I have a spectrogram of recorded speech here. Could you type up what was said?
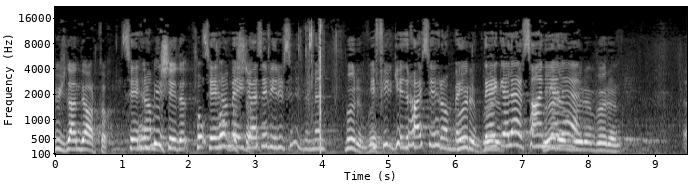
Bey- gücləndi artıq. Seyran bir Bey- şeydə çox Seyran çox Bey qısa. icazə verirsinizmi? Mən Buyurun, buyurun. efir gedir. Hay Seyran Bey. Buyurun, buyurun. Dəqiqələr, saniyələr. Buyurun, buyurun, buyurun. Ee,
